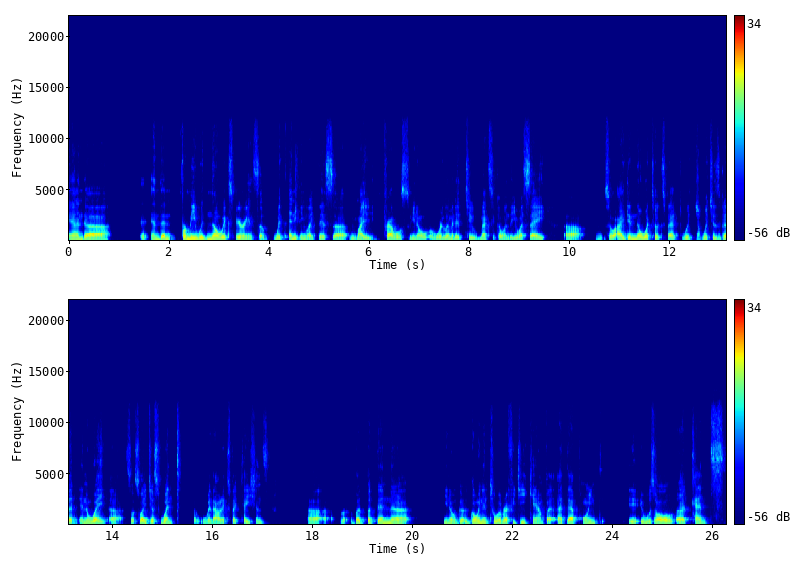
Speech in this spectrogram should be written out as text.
and uh, and then for me with no experience of with anything like this uh, my travels you know were limited to mexico and the usa uh, so i didn't know what to expect which which is good in a way uh, so so i just went without expectations uh, but but then uh, you know go, going into a refugee camp at, at that point it, it was all uh, tents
